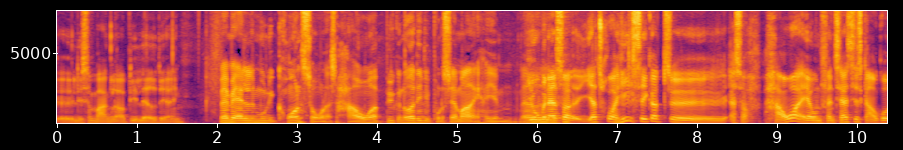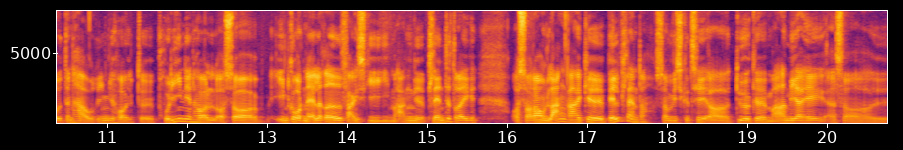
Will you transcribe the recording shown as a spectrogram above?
øh, ligesom mangler at blive lavet der, ikke? Hvad med alle mulige kornsorter, altså havre, bygger noget af det, vi producerer meget af herhjemme? Jo, men altså, jeg tror helt sikkert, øh, altså havre er jo en fantastisk afgrøde, den har jo rimelig højt øh, proteinindhold, og så indgår den allerede faktisk i, i mange plantedrikke. Og så er der jo en lang række bælplanter, som vi skal til at dyrke meget mere af. Altså øh,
